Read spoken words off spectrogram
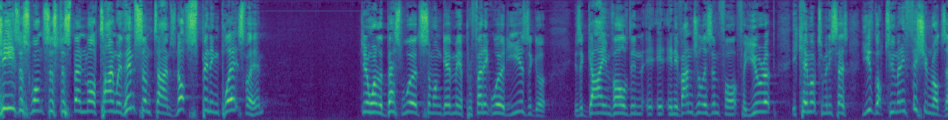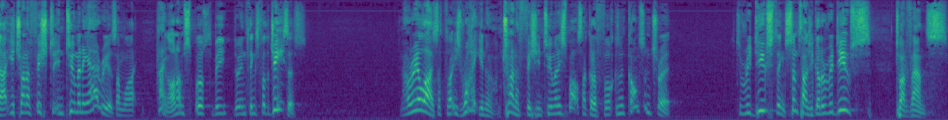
Jesus wants us to spend more time with Him sometimes, not spinning plates for Him. Do you know one of the best words someone gave me, a prophetic word years ago? There's a guy involved in, in, in, evangelism for, for Europe. He came up to me and he says, You've got too many fishing rods out. You're trying to fish in too many areas. I'm like, Hang on, I'm supposed to be doing things for the Jesus. And I realized, I thought, He's right, you know. I'm trying to fish in too many spots. I've got to focus and concentrate. To reduce things. Sometimes you've got to reduce to advance.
